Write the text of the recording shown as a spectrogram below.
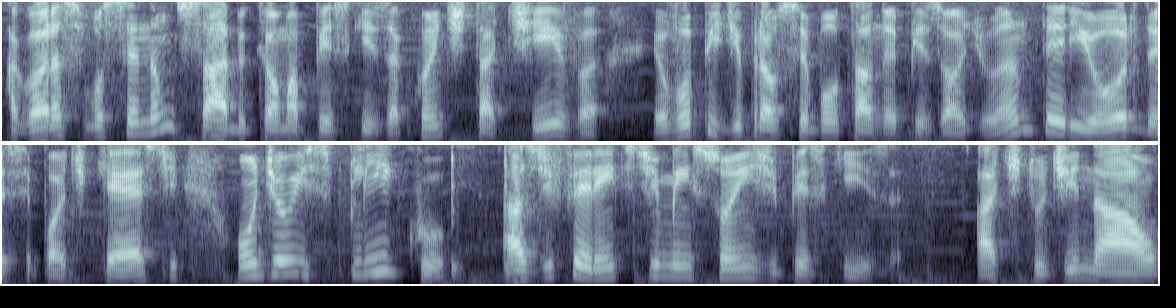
Agora, se você não sabe o que é uma pesquisa quantitativa, eu vou pedir para você voltar no episódio anterior desse podcast, onde eu explico as diferentes dimensões de pesquisa: atitudinal,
